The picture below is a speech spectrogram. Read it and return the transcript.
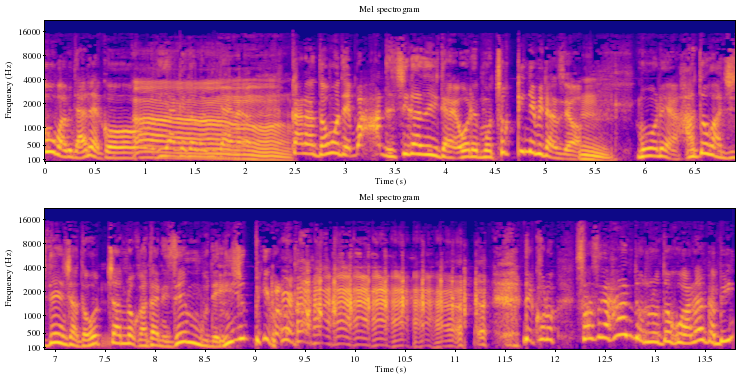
オーバーみたいなね、こう、日焼け止めみたいな、かなと思って、バーって近づいた俺もう直近で見たんですよ。うん、もうね、鳩が自転車とおっちゃんの方に全部で20匹ぐらい。で、この、さすがハンドルのとこはなんかビニ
